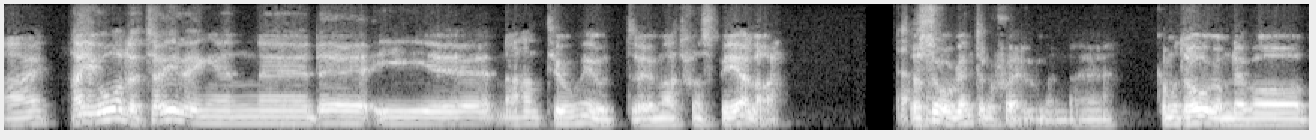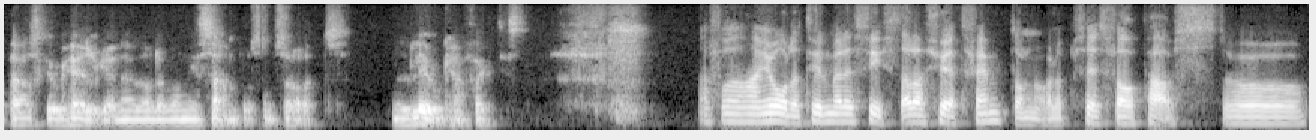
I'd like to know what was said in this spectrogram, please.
Nej. Han gjorde tydligen eh, det i, när han tog emot matchens spelare. Ja. Jag såg inte det själv men jag kommer inte ihåg om det var Per Skog Helgen eller det var min sambo som sa att nu log han faktiskt. För han gjorde till och med det sista där 21-15 målet precis före paus. Då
